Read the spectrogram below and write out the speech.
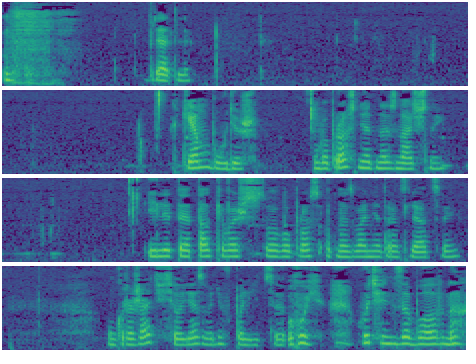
Вряд ли. Кем будешь? Вопрос неоднозначный. Или ты отталкиваешь свой вопрос от названия трансляции? Угрожать? Все, я звоню в полицию. Ой, очень забавно.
